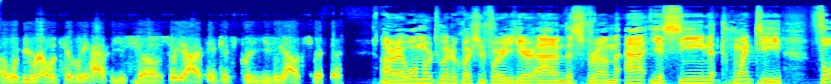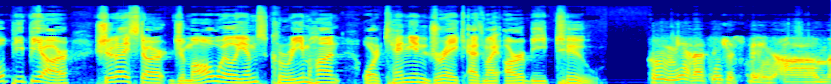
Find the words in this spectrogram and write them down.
uh, would be relatively happy. So, so yeah, I think it's pretty easily Alex Smith there. All right, one more Twitter question for you here, Adam. This is from at Yassine20. Full PPR. Should I start Jamaal Williams, Kareem Hunt, or Kenyan Drake as my RB2? Hmm, yeah, that's interesting. Um,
